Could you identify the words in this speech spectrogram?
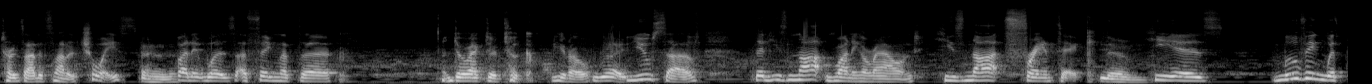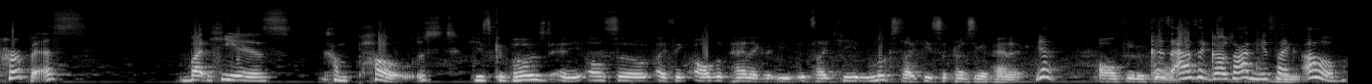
Turns out it's not a choice, Uh, but it was a thing that the director took, you know, Right. use of. That he's not running around. He's not frantic. no, He is moving with purpose, but he is composed. he's composed, and he also, I think, all the panic that he, it's like he looks like he's suppressing a panic Yeah. all through the Because as it goes on, he's like, Mm. oh,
